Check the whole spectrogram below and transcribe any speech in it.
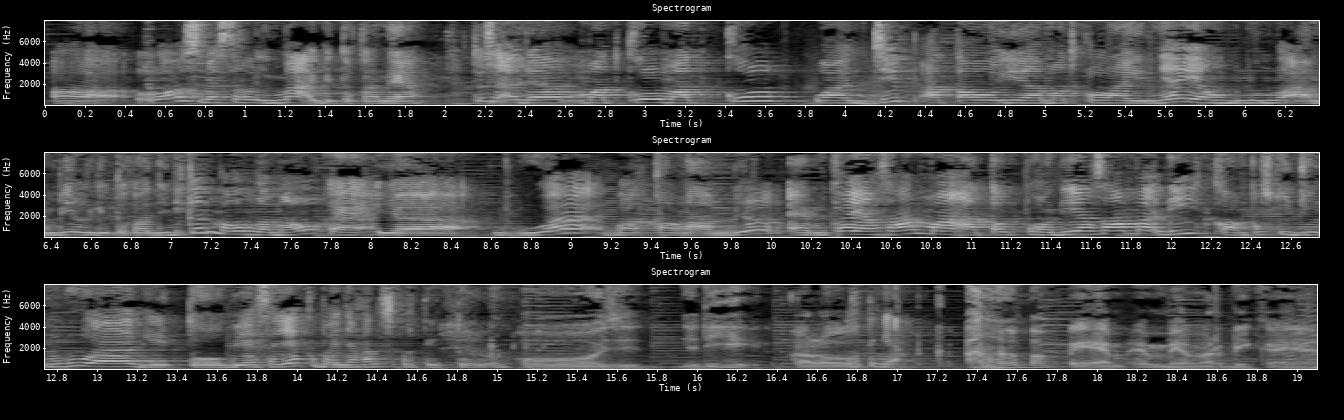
eh, lo semester 5 gitu kan ya terus ada matkul-matkul wajib atau ya matkul lainnya yang belum lo ambil gitu kan jadi kan mau nggak mau kayak ya gua bakal ngambil MK yang sama atau prodi yang sama di kampus tujuan gua gitu biasanya kebanyakan seperti itu Oh, jadi kalau apa PMM ya merdeka ya,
